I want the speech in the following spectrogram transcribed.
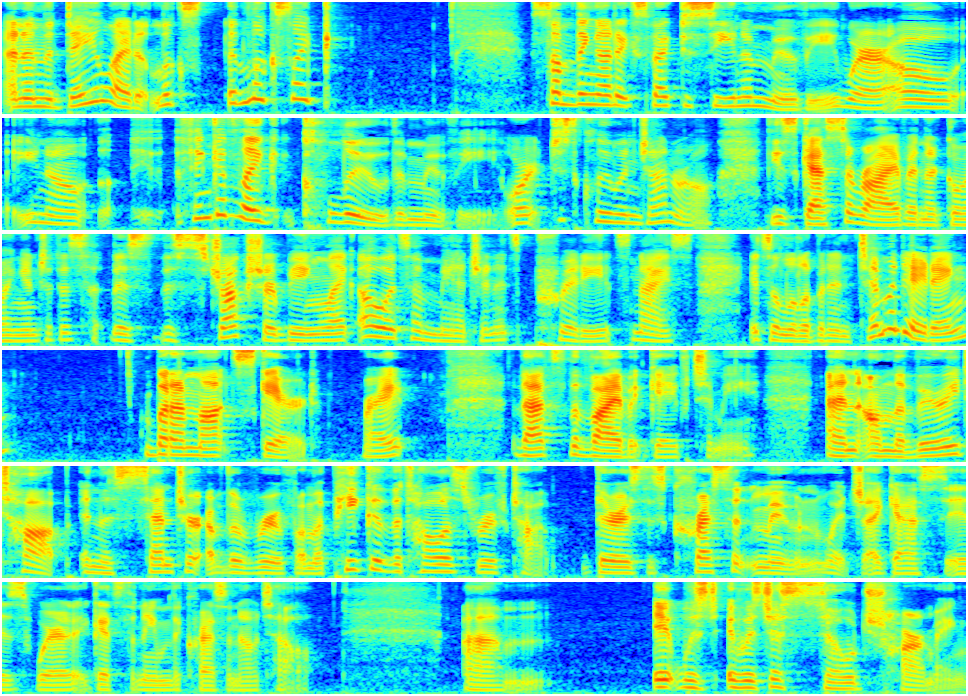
And in the daylight it looks it looks like something I'd expect to see in a movie where, oh, you know, think of like Clue, the movie, or just Clue in general. These guests arrive and they're going into this this this structure being like, oh, it's a mansion, it's pretty, it's nice. It's a little bit intimidating, but I'm not scared, right? That's the vibe it gave to me. And on the very top, in the center of the roof, on the peak of the tallest rooftop, there is this crescent moon, which I guess is where it gets the name of the Crescent Hotel. Um, it was it was just so charming.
